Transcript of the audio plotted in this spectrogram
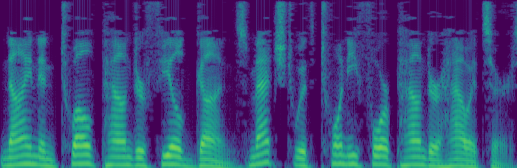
9 and 12-pounder field guns matched with 24-pounder howitzers.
